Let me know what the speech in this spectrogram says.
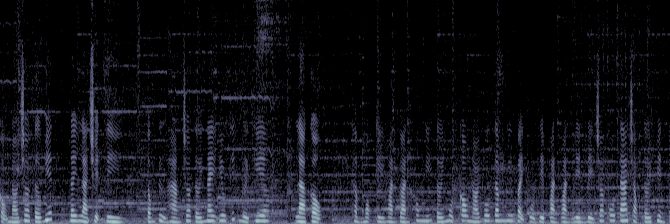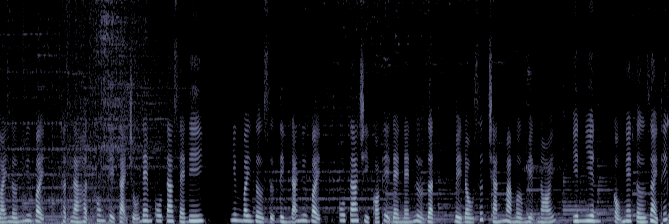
cậu nói cho tớ biết, đây là chuyện gì? Tống Tử Hàng cho tới nay yêu thích người kia, là cậu. Thẩm Mộc Kỳ hoàn toàn không nghĩ tới một câu nói vô tâm như vậy của Diệp Oản Oản liền để cho cô ta chọc tới phiền toái lớn như vậy, thật là hận không thể tại chỗ đem cô ta xé đi. Nhưng bây giờ sự tình đã như vậy, cô ta chỉ có thể đè nén lửa giận, bể đầu sức chán mà mở miệng nói, "Yên Nhiên, cậu nghe tớ giải thích,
